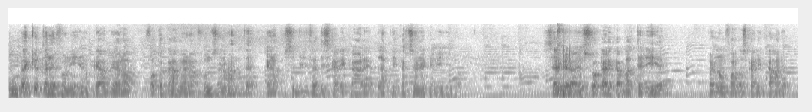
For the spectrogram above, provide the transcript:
un vecchio telefonino che abbia la fotocamera funzionante e la possibilità di scaricare l'applicazione che vi dirò. Servirà il suo caricabatterie per non farlo scaricare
